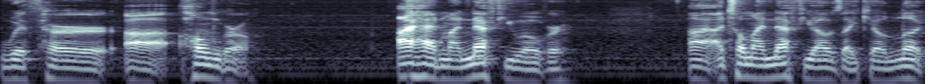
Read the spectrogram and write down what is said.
with her uh, homegirl. I had my nephew over. I told my nephew, I was like, yo, look,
